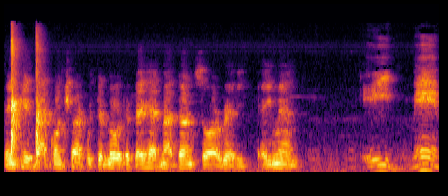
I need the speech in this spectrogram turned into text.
and get back on track with the Lord if they had not done so already. Amen. Amen.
